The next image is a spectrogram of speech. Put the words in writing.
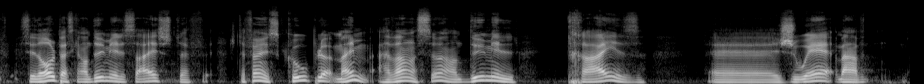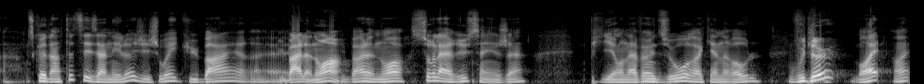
c'est drôle parce qu'en 2016, je te, fais, je te fais un scoop, là, même avant ça, en 2013, euh, jouais... ben, en en tout cas, dans toutes ces années-là, j'ai joué avec Hubert, euh, Hubert Lenoir. Hubert Lenoir sur la rue Saint-Jean. Puis on avait un duo rock'n'roll. Vous deux? Ouais, ouais.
